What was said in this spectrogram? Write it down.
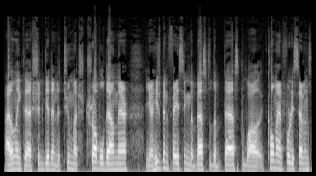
I don't think that should get into too much trouble down there. You know, he's been facing the best of the best, while Coleman 47's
